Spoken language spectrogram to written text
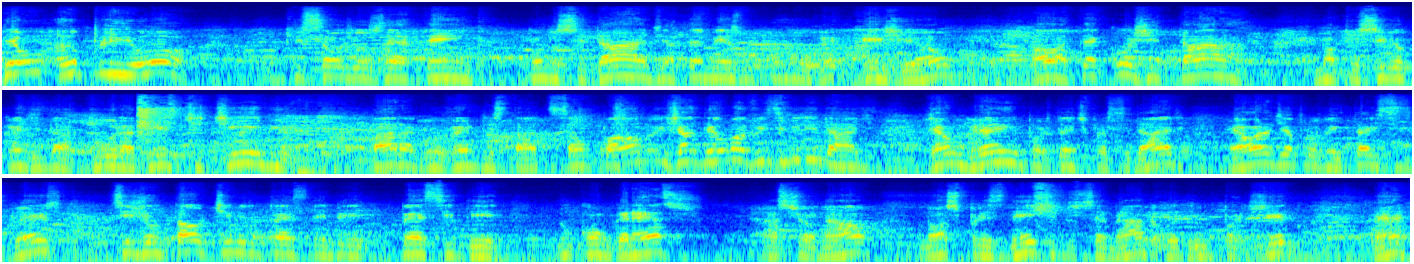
deu, ampliou o que São José tem como cidade, até mesmo como região, ao até cogitar uma possível candidatura deste time para governo do estado de São Paulo e já deu uma visibilidade. Já é um ganho importante para a cidade, é hora de aproveitar esses ganhos, se juntar ao time do PSDB, PSD no Congresso, Nacional, nosso presidente do Senado, Rodrigo Pacheco, né?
